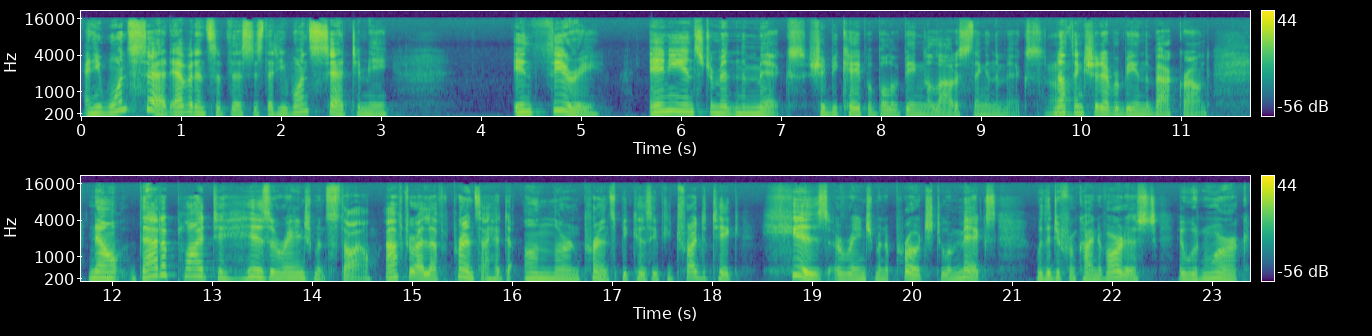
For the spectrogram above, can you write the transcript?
and he once said, evidence of this is that he once said to me, in theory, any instrument in the mix should be capable of being the loudest thing in the mix. Ah. Nothing should ever be in the background. Now, that applied to his arrangement style. After I left Prince, I had to unlearn Prince because if you tried to take his arrangement approach to a mix with a different kind of artist, it wouldn't work.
